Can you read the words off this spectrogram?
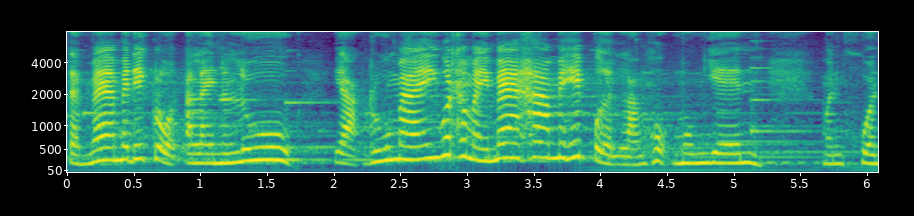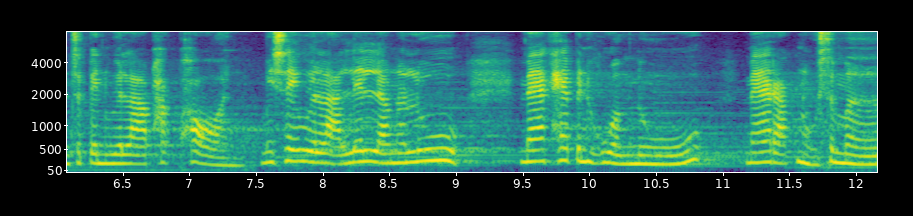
แต่แม่ไม่ได้โกรธอะไรนะลูก อยากรู้ไหมว่าทำไมแม่ห้ามไม่ให้เปิดหลังหกโมงเย็น มันควรจะเป็นเวลาพักผ่อน ไม่ใช่เวลาเล่นแล้วนะลูก แม่แค่เป็นห่วงหนู แม่รักหนูเสมอ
